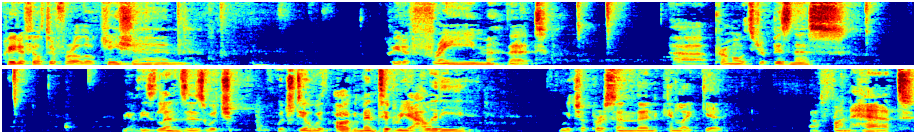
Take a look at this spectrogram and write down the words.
Create a filter for a location, create a frame that uh, promotes your business. We have these lenses which which deal with augmented reality, which a person then can like get a fun hat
